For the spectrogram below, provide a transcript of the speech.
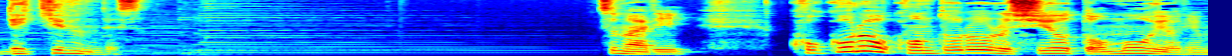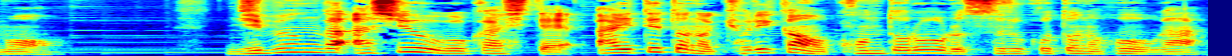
できるんです。つまり、心をコントロールしようと思うよりも、自分が足を動かして相手との距離感をコントロールすることの方が、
